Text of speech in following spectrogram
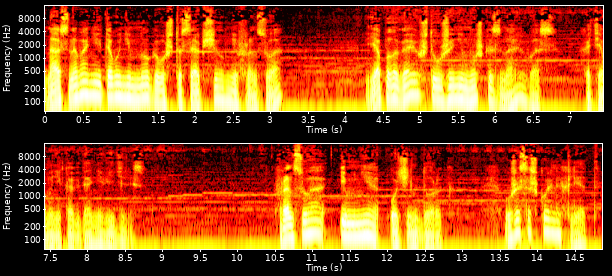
На основании того немногого, что сообщил мне Франсуа, я полагаю, что уже немножко знаю вас, хотя мы никогда не виделись. Франсуа и мне очень дорог, уже со школьных лет.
